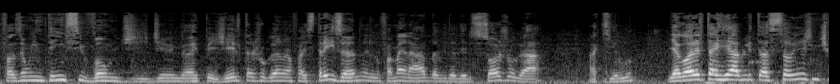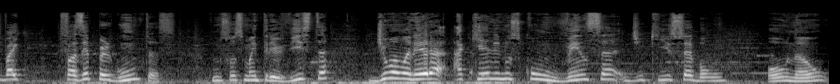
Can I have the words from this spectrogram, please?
fazer um intensivão de, de MMORPG. Ele tá jogando faz 3 anos, ele não faz mais nada da vida dele, só jogar aquilo. E agora ele tá em reabilitação e a gente vai fazer perguntas, como se fosse uma entrevista, de uma maneira a que ele nos convença de que isso é bom ou não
